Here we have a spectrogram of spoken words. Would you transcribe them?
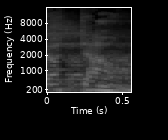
Shut down.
